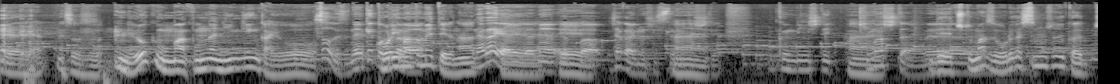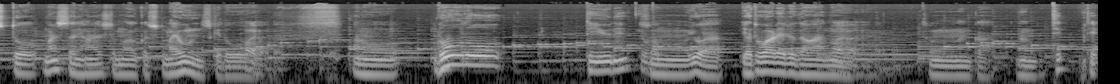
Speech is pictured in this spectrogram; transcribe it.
いやいやそうそうよくもまあこんな人間界をそうですね。結構取りまとだめてるな長い間ねええやっぱ社会のシステムとして君臨してきましたよね。でちょっとまず俺が質問するかちょっとマスターに話してもらうかちょっと迷うんですけど、はいはいはい。あの労働っていうね労その要は雇われる側の、はいはいはい。そのなんかなんてて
